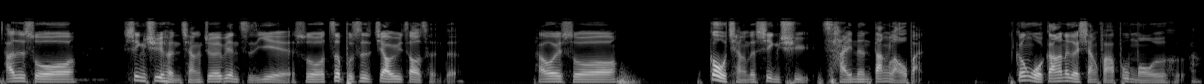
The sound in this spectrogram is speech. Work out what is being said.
他是说兴趣很强就会变职业，说这不是教育造成的，他会说。够强的兴趣才能当老板，跟我刚刚那个想法不谋而合啊。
